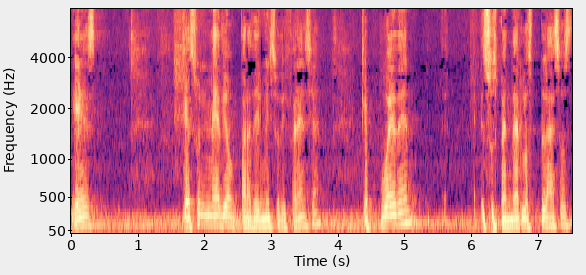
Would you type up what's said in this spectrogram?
es que es un medio para dirimir su diferencia, que pueden suspender los plazos,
